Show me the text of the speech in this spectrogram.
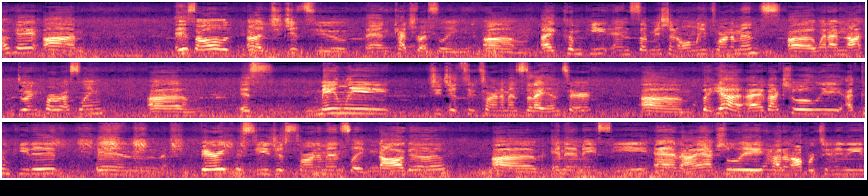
Okay, um, it's all uh, jiu-jitsu and catch wrestling. Um, I compete in submission-only tournaments uh, when I'm not doing pro wrestling. Um, it's mainly jiu-jitsu tournaments that I enter. Um, but yeah, I've actually I've competed in very prestigious tournaments like Naga, um, MMAC, and I actually had an opportunity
